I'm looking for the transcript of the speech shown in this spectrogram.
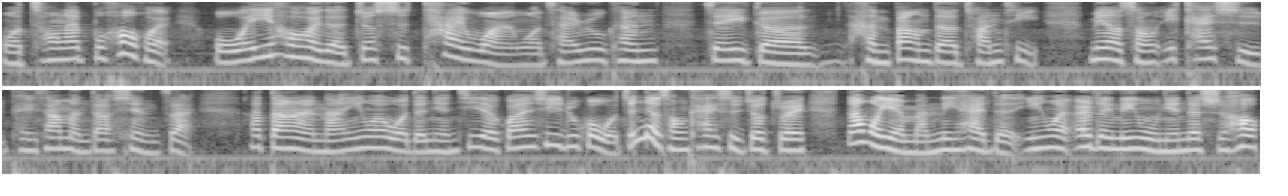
我从来不后悔。我唯一后悔的就是太晚我才入坑这一个很棒的团体，没有从一开始陪他们到现在。那当然啦，因为我的年纪的关系，如果我真的从开始就追，那我也蛮厉害的。因为二零零五年的时候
